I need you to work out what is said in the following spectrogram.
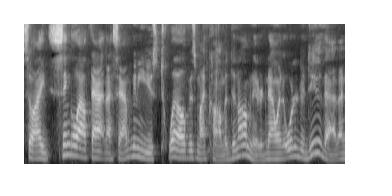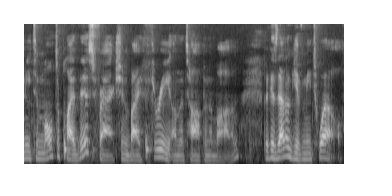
So I single out that and I say I'm going to use 12 as my common denominator. Now in order to do that, I need to multiply this fraction by 3 on the top and the bottom because that'll give me 12.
